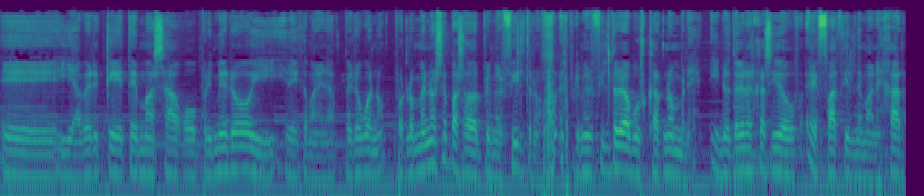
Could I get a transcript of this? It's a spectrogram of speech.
eh, y a ver qué temas hago primero y, de qué manera. Pero bueno, por lo menos he pasado el primer filtro. El primer filtro era buscar nombre y no te creas que ha sido eh, fácil de manejar.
